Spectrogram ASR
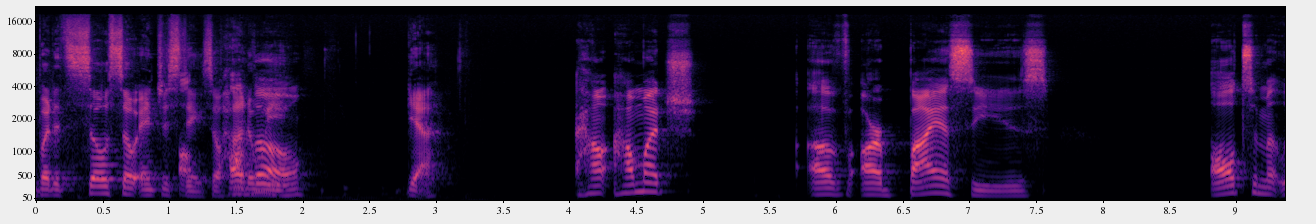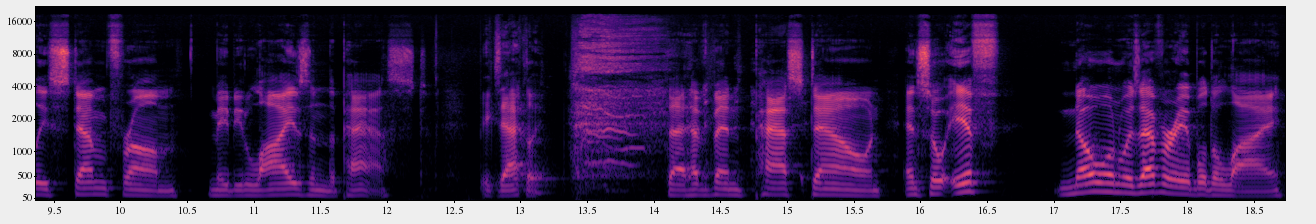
But it's so so interesting. So how do we? Yeah. How how much of our biases ultimately stem from maybe lies in the past Exactly. that have been passed down. And so if no one was ever able to lie,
